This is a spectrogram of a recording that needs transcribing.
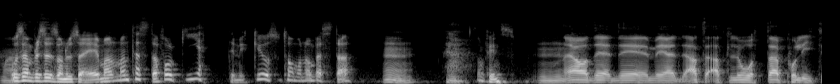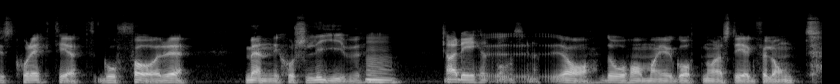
Nej. Och sen precis som du säger, man, man testar folk jättemycket och så tar man de bästa. Mm. Som finns. Mm, ja, det, det att, att låta politisk korrekthet gå före människors liv. Mm. Ja, det är helt vansinnigt. Ja, då har man ju gått några steg för långt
